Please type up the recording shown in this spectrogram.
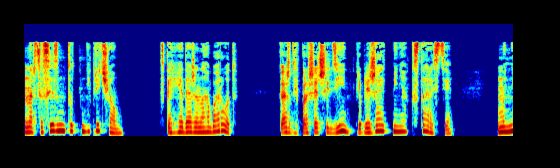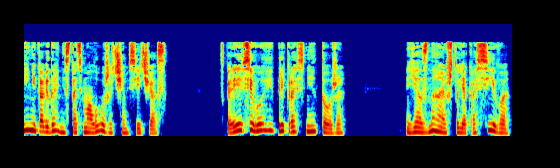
Нарциссизм тут ни при чем. Скорее даже наоборот. Каждый прошедший день приближает меня к старости. Мне никогда не стать моложе, чем сейчас. Скорее всего, и прекраснее тоже. Я знаю, что я красива,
